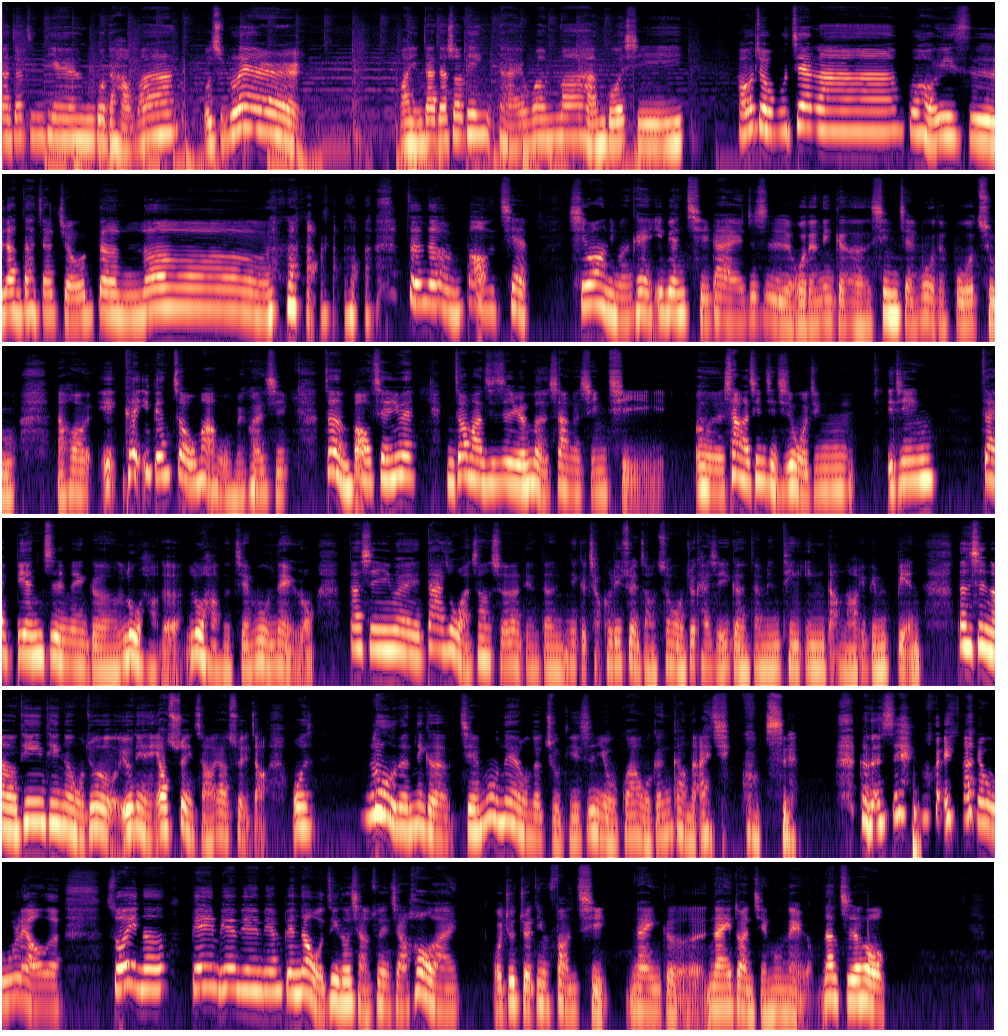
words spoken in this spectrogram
大家今天过得好吗？我是 Blair，欢迎大家收听台湾妈韩国媳，好久不见啦，不好意思让大家久等了，真的很抱歉。希望你们可以一边期待，就是我的那个新节目的播出，然后一可以一边咒骂我，没关系。这很抱歉，因为你知道吗？其实原本上个星期，呃，上个星期其实我已经已经在编制那个录好的录好的节目内容，但是因为大概是晚上十二点等那个巧克力睡着之后，我就开始一个人在那边听音档，然后一边编。但是呢，听一听呢，我就有点要睡着，要睡着。我。录的那个节目内容的主题是有关我跟杠的爱情故事，可能是因为太无聊了，所以呢编一编编一编编到我自己都想睡觉。后来我就决定放弃那一个那一段节目内容，那之后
